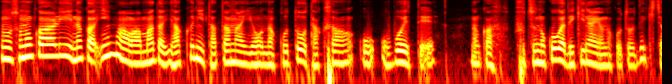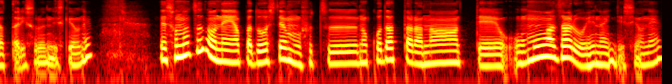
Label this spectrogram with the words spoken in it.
もその代わり、なんか今はまだ役に立たないようなことをたくさん覚えて、なんか普通の子ができないようなことをできちゃったりするんですけどね。で、その都度ね、やっぱどうしても普通の子だったらなーって思わざるを得ないんですよね。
